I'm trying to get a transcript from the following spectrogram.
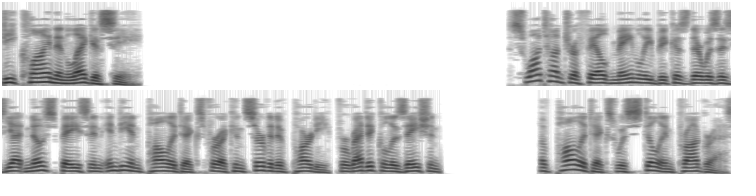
Decline and legacy Swatantra failed mainly because there was as yet no space in Indian politics for a conservative party, for radicalization of politics was still in progress.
